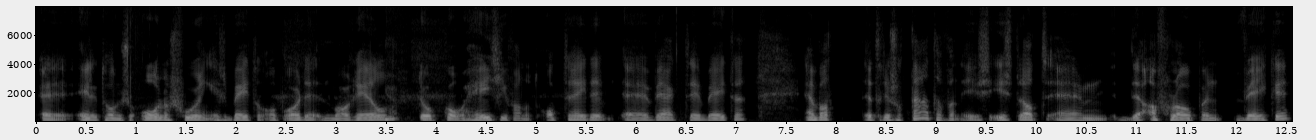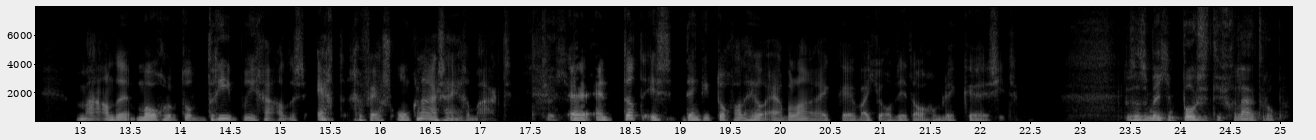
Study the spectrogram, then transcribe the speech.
Uh, elektronische oorlogsvoering is beter op orde. Moreel, ja. de cohesie van het optreden uh, werkt uh, beter. En wat het resultaat daarvan is, is dat um, de afgelopen weken, maanden, mogelijk tot drie brigades echt gevechtsonklaar zijn gemaakt. en dat is denk ik toch wel heel erg belangrijk wat je op dit ogenblik ziet. Dus dat is een beetje een positief geluid erop.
